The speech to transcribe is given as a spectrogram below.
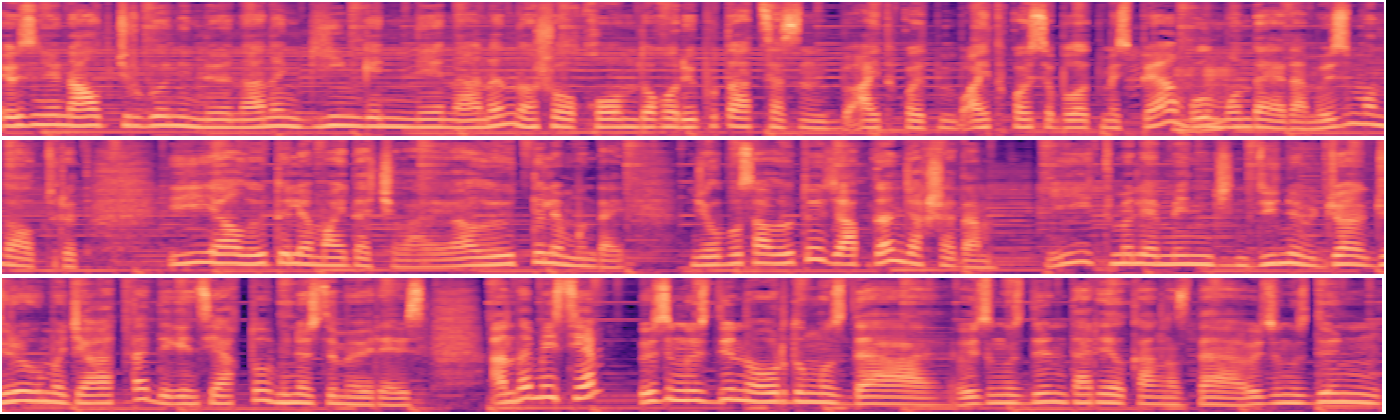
өзүнүн алып жүргөнүнөн анын кийингенинен анын ошол коомдогу репутациясын айтып койсо болот эмеспи а? Бул мындай адам өзүн мындай алып жүрөт. И ал өтө эле майдачыл ай ал өтө эле мындай. Же болбосо ал өтө абдан жакшы адам. И тим эле менин дүйнө жа- жүрөгүмө жагат да деген сыяктуу мүнөздөмө беребиз. Анда эмесе өзүңүздүн ордуңузда өзүңүздүн тарелкаңызда өзүңүздүн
